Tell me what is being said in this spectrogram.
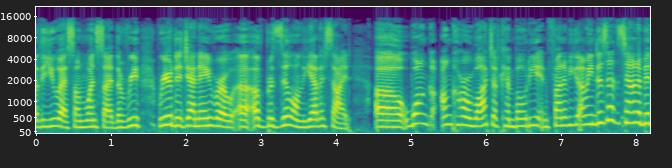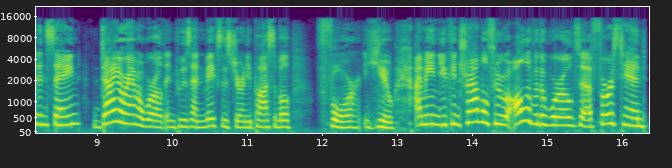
of the U.S. on one side, the Rio, Rio de Janeiro uh, of Brazil on the other side, uh, Wang Angkor Wat of Cambodia in front of you. I mean, does that sound a bit insane? Diorama World in Busan makes this journey possible for you. I mean, you can travel through all over the world uh, firsthand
